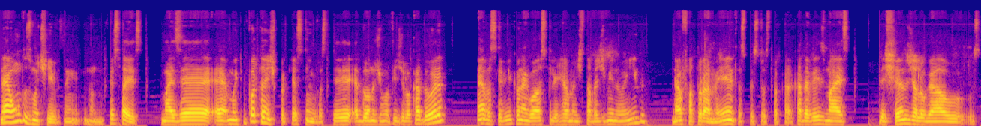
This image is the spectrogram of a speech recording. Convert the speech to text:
É um dos motivos, né? não foi só esse. Mas é, é muito importante, porque assim, você é dono de uma videolocadora, né, você viu que o negócio ele realmente estava diminuindo, né, o faturamento, as pessoas estão cada vez mais deixando de alugar os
